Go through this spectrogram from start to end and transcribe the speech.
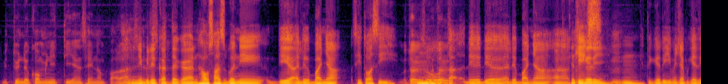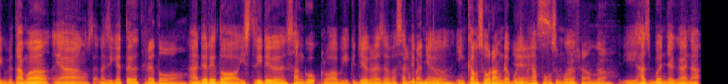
between the community yang saya nampak lah. Hmm. Ini bila katakan house husband ni dia ada banyak situasi. Betul, So betul. tak dia dia ada banyak uh, Kategori. case. Hmm. Kategori macam kategori pertama yang Ustaz Nazi kata Redha. uh, dia redha isteri dia sanggup keluar pergi kerja rasa pasal dia punya income seorang dah boleh Yes. menampung semua. Masya-Allah. Jadi husband jaga anak.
